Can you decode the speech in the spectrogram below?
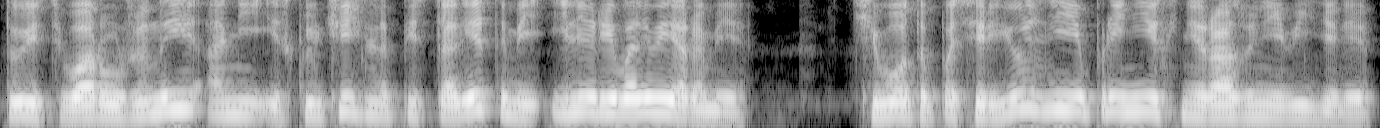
то есть вооружены они исключительно пистолетами или револьверами. Чего-то посерьезнее при них ни разу не видели.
